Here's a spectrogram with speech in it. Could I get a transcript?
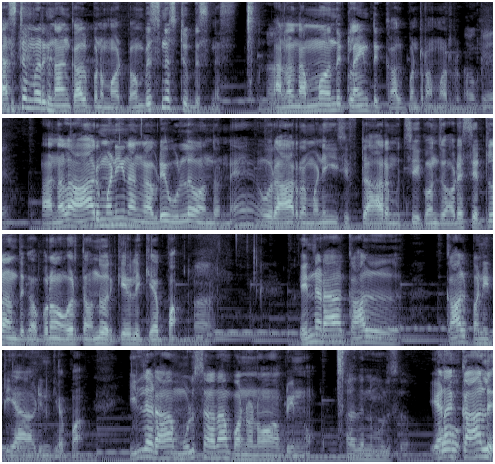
கஸ்டமருக்கு நாங்கள் கால் பண்ண மாட்டோம் பிஸ்னஸ் டு பிஸ்னஸ் அதனால நம்ம வந்து கிளைண்ட்டுக்கு கால் பண்ற மாதிரி இருக்கும். ஓகே அதனால ஆறு மணிக்கு நாங்கள் அப்படியே உள்ளே வந்தோடனே ஒரு ஆறரை மணிக்கு ஷிஃப்ட் ஆரம்பிச்சு கொஞ்சம் அப்படியே செட்டில் ஆனதுக்கு அப்புறம் ஒருத்தன் வந்து ஒரு கேள்வி கேட்பான். என்னடா கால் கால் பண்ணிட்டியா அப்படின்னு கேட்பான். இல்லடா முழுசா தான் பண்ணணும் அப்படின்னும். அது என்ன முழுசா? ஏன்னா காலு.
